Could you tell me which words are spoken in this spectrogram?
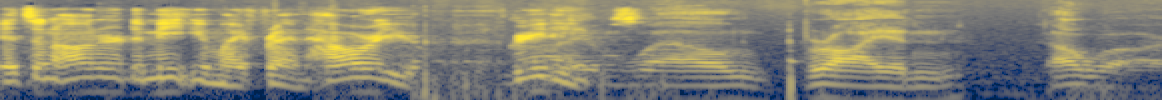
it's an honor to meet you, my friend. How are you? I am Greetings. well, Brian. How are you?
